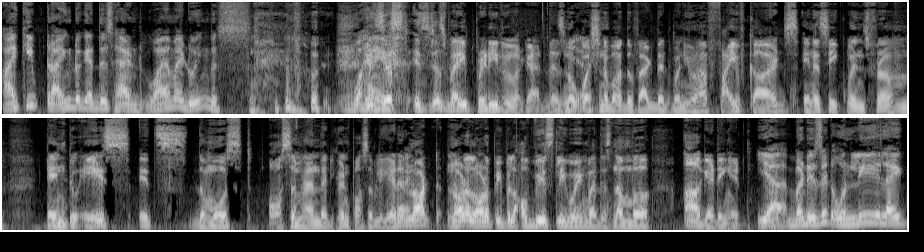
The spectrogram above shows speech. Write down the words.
I keep trying to get this hand. Why am I doing this? Why? It's just it's just very pretty to look at. There's no Yeah. question about the fact that when you have five cards in a sequence from ten to ace, it's the most awesome hand that you can possibly get. And not not a lot of people, obviously going by this number, are getting it. yeah, but is it only like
